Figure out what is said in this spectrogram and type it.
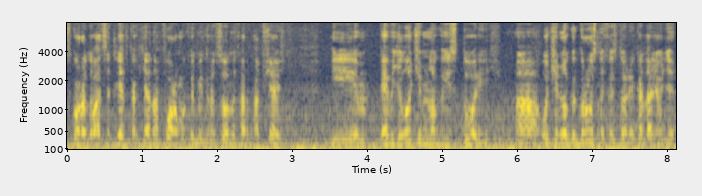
Скоро 20 лет, как я на форумах иммиграционных общаюсь. И я видел очень много историй, а, очень много грустных историй, когда люди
